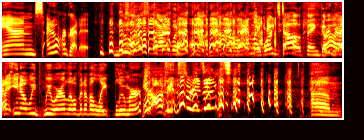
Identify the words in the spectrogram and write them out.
and I don't regret it. no, that's what I would hope not now. I'm like, it worked out, thank God. Regret it. You know, we we were a little bit of a late bloomer for obvious reasons. Um,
